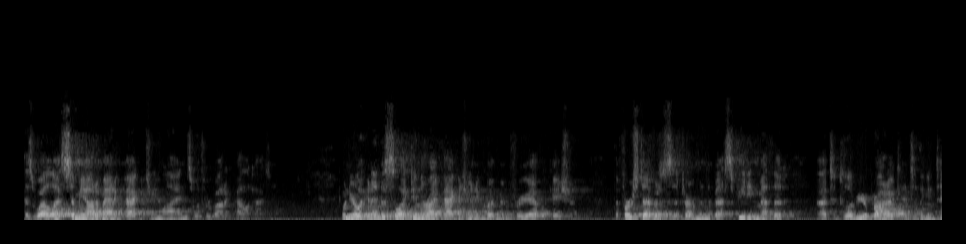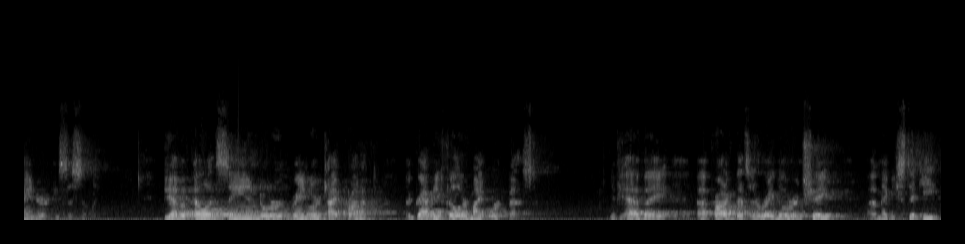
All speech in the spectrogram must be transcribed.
as well as semi-automatic packaging lines with robotic palletizing. When you're looking into selecting the right packaging equipment for your application, the first step is to determine the best feeding method uh, to deliver your product into the container consistently. If you have a pellet, sand, or granular type product, a gravity filler might work best. If you have a, a product that's irregular in shape, uh, maybe sticky,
